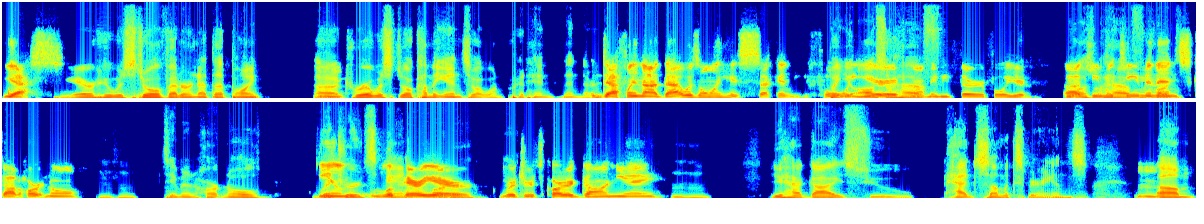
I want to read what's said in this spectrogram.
yes Pierre, who was still a veteran at that point. Uh, Mhm. Drew was still coming in, so I won't put him in there. definitely not that was only his second full year have- not maybe third full year You uh Kimmo Hart- Scott Hartnell Mm-hmm. Timonen, Hartnell, Ian Richards, and LaPerriere, Carter. Yeah. Richards Carter Gagne hmm You had guys who had some experience. Mhm. Um,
